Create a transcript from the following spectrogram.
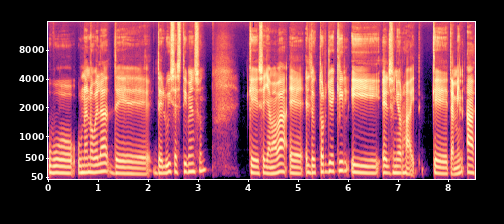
hubo una novela de, de Louis Stevenson que se llamaba eh, El Dr. Jekyll y el Señor Hyde, que también ha,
